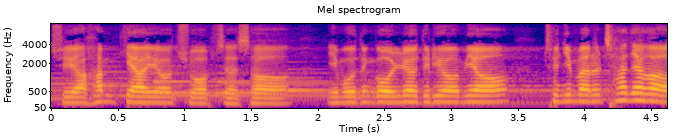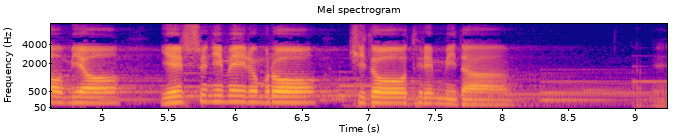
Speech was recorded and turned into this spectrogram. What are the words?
주여 함께하여 주옵소서. 이 모든 거 올려드리오며 주님만을 찬양하오며 예수님의 이름으로 기도드립니다. 아멘.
